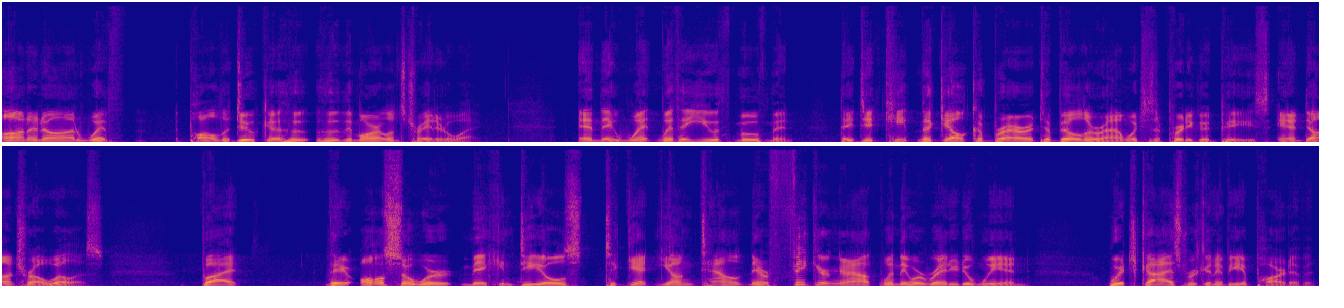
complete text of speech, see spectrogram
on and on with Paul Lo Duca, who who the Marlins traded away and they went with a youth movement. They did keep Miguel Cabrera to build around, which is a pretty good piece, and Dontrelle Willis. But they also were making deals to get young talent. They were figuring out when they were ready to win which guys were going to be a part of it.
